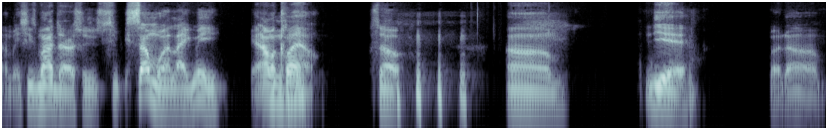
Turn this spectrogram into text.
I mean, she's my daughter, so she's somewhat like me, and I'm a mm-hmm. clown. So, um, yeah, but um,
